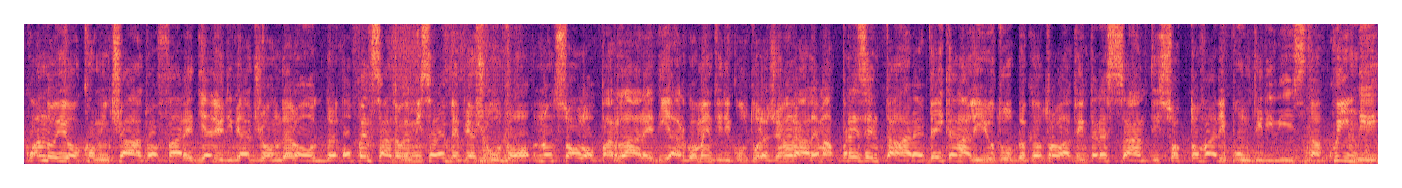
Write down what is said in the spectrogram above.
Quando io ho cominciato a fare diario di viaggio on the road, ho pensato che mi sarebbe piaciuto non solo parlare di argomenti di cultura generale, ma presentare dei canali YouTube che ho trovato interessanti sotto vari punti di vista. Quindi,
